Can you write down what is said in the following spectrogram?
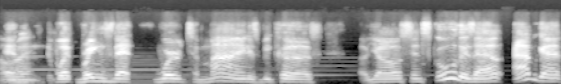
All and right. what brings that word to mind is because y'all since school is out, I've got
